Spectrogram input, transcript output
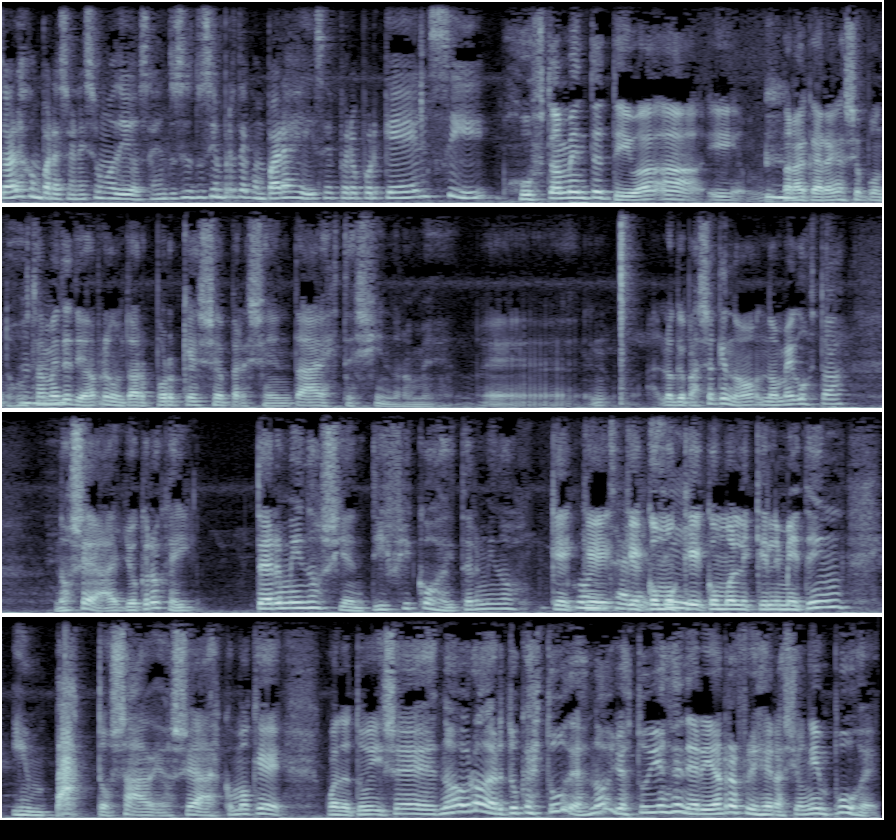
Todas las comparaciones son odiosas. Entonces tú siempre te comparas y dices, pero ¿por qué él sí? Justamente te iba a, y para caer en ese punto, justamente te iba a preguntar por qué se presenta este síndrome. Eh, lo que pasa es que no, no me gusta, no sé, hay- yo creo que hay términos científicos, hay términos que, que, que como sí. que como le, que le meten impacto, ¿sabes? O sea, es como que cuando tú dices, no, brother, ¿tú qué estudias? No, yo estudio ingeniería en refrigeración y empuje.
